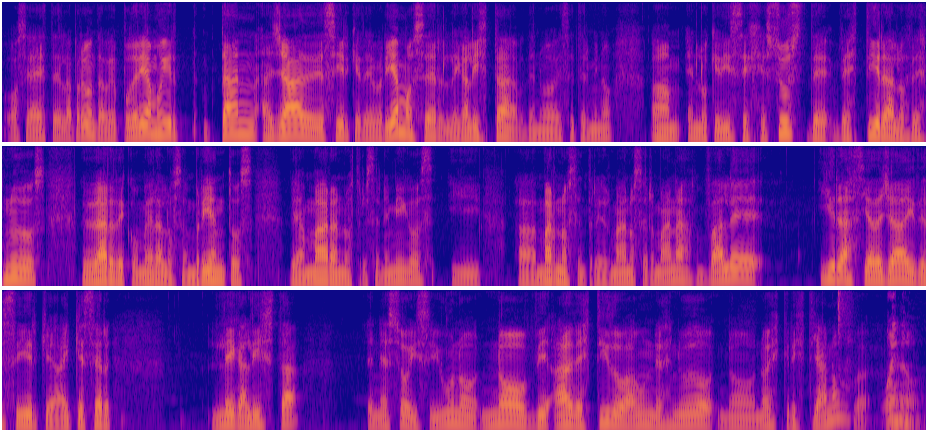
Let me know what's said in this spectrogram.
o sea, esta es la pregunta. ¿Podríamos ir tan allá de decir que deberíamos ser legalistas, de nuevo ese término, um, en lo que dice Jesús de vestir a los desnudos, de dar de comer a los hambrientos, de amar a nuestros enemigos y amarnos entre hermanos, hermanas? ¿Vale ir hacia allá y decir que hay que ser legalista en eso y si uno no ha vestido a un desnudo, no, no es cristiano? Bueno,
